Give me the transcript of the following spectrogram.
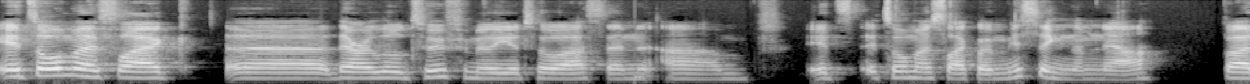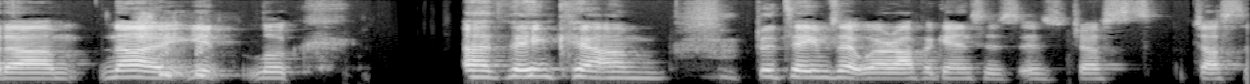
it's almost like uh, they're a little too familiar to us, and um, it's it's almost like we're missing them now. But um, no, you, look, I think um, the teams that we're up against is, is just just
